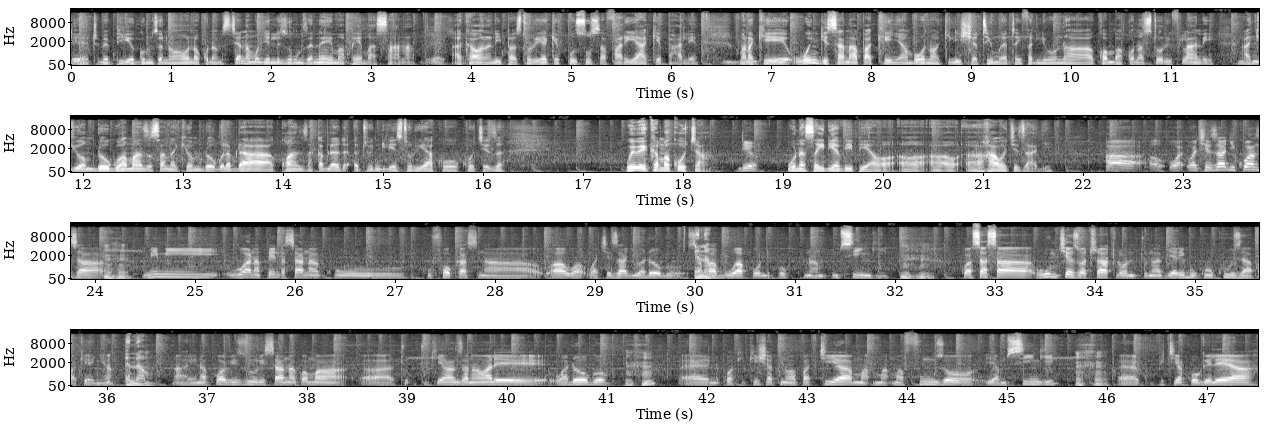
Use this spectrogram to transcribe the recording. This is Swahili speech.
e, tumepiga gumzo na wao na kuna msichana mmoja nilizungumza naye mapema sana. Yes. akawa ananipa stori yake kuhusu safari yake pale. Mhm. maanake wengi sana hapa kenya ambao wanawakilisha timu ya taifa niliona kwamba kuna stori fulani akiwa mdogo amanza sana akiwa mdogo. Labda kwanza kabla tuingilie stori yako coaches wewe kama kocha ndio. unasaidia vipi hawa hawa- wachezaji Ah, wachezaji kwanza Mhm. mimi huwa napenda sana ku, kufocus na wao wachezaji wadogo sababu wapo ndipo kuna msingi Mhm. kwa sasa huu mchezo wa triathlon tunajaribu kuukuza hapa kenya Enam. na inakuwa vizuri sana kwamba uh, tukianza na wale wadogo Mhm. eh, kuhakikisha tunawapatia ma, ma, mafunzo ya msingi Mhm. eh, kupitia kuogelea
